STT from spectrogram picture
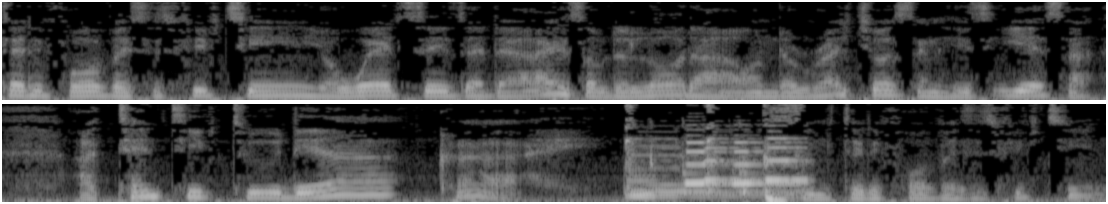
34, verses 15. Your word says that the eyes of the Lord are on the righteous, and His ears are attentive to their cry. Psalm 34, verses 15.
